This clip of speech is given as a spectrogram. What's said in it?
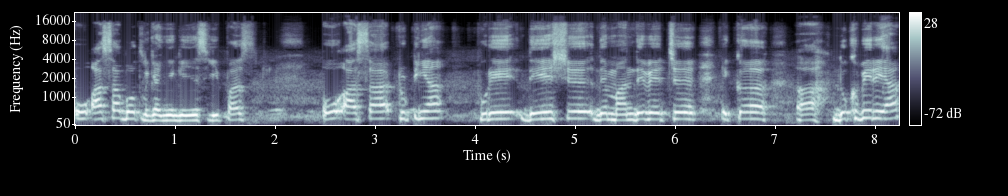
ਉਹ ਆਸਾਂ ਬਹੁਤ ਲਗਾਈਆਂ ਗਈਆਂ ਸੀ। ਪਰ ਉਹ ਆਸਾਂ ਟੁੱਟੀਆਂ ਪੂਰੇ ਦੇਸ਼ ਦੇ ਮਨ ਦੇ ਵਿੱਚ ਇੱਕ ਦੁੱਖ ਵੀ ਰਿਹਾ।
